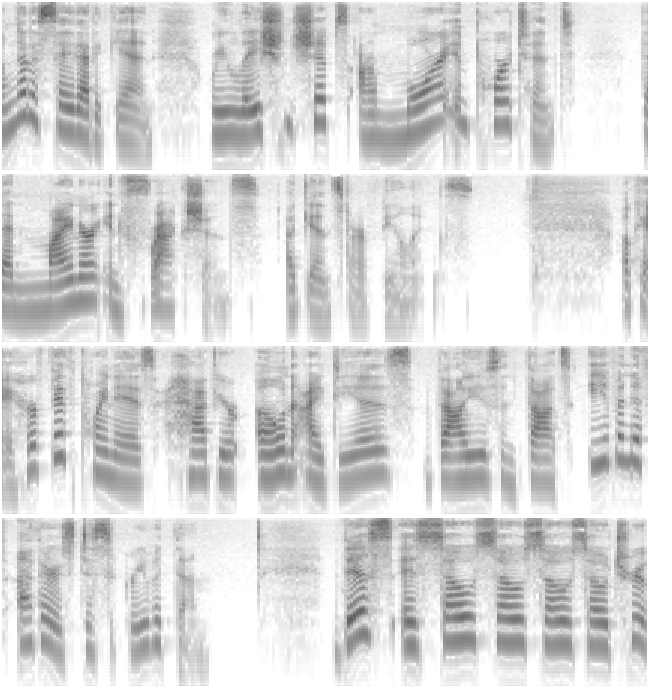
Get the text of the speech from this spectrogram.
I'm going to say that again. Relationships are more important than minor infractions against our feelings. Okay, her fifth point is have your own ideas, values, and thoughts, even if others disagree with them. This is so, so, so, so true.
